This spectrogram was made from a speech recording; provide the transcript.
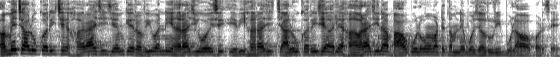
અમે ચાલુ કરી છે હરાજી, જેમ કે રવિવારની હરાજી હોય છે, એવી હરાજી ચાલુ કરી છે. એટલે હરાજીના ભાવ બોલવા માટે તમને બહુ જરૂરી બોલાવવા પડશે.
